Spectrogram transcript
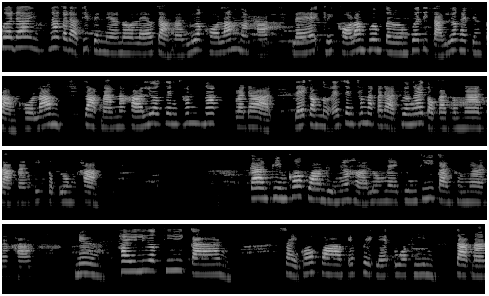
เมื่อได้หน้ากระดาษที่เป็นแนวนอนแล้ว จากนั้นเลือกคอลัมน์นะคะ และคลิกคอลัมน์เพิ่มเติม เพื่อที่จะเลือกให้เป็น 3 คอลัมน์ จากนั้นนะคะเลือกเส้นขั้นหน้ากระดาษ และกำหนดให้เส้นขั้นหน้ากระดาษเพื่อง่ายต่อการทำงาน จากนั้นคลิกตกลงค่ะ การพิมพ์ข้อความหรือเนื้อหาลงในพื้นที่การทำงานนะคะ 1. ให้เลือกที่การ ใส่ข้อความเอฟเฟกต์และตัวพิมพ์ จากนั้น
